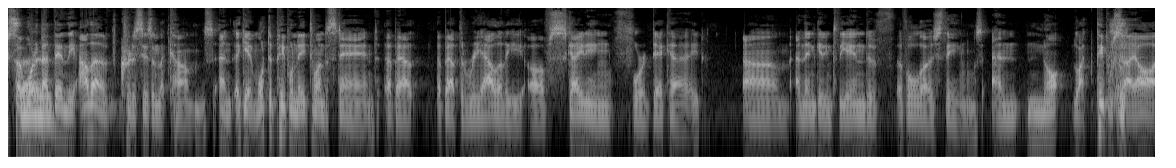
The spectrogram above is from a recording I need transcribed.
so, so, what about then the other criticism that comes? And again, what do people need to understand about about the reality of skating for a decade? Um, and then getting to the end of, of all those things, and not like people say, oh,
